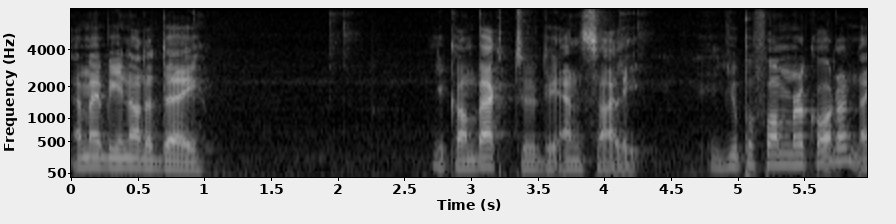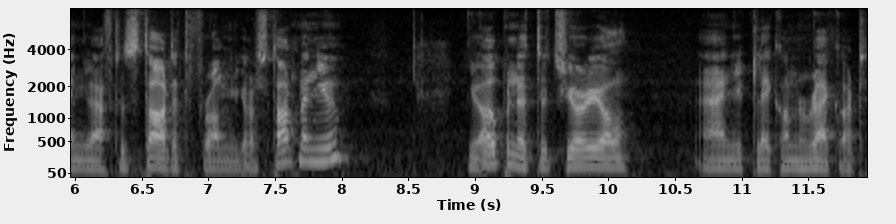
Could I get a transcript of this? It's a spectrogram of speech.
and maybe another day. You come back to the Ancile uPerform recorder, then you have to start it from your start menu. You open the tutorial and you click on record.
